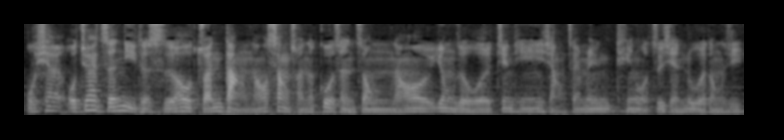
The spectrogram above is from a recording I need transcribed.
我现在我就在整理的时候转档，然后上传的过程中，然后用着我的监听音响在那边听我之前录的东西，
